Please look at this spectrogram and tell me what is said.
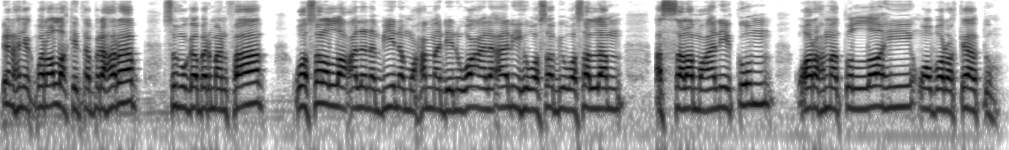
Dan hanya kepada Allah kita berharap. Semoga bermanfaat. Wassalamualaikum warahmatullahi wabarakatuh.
